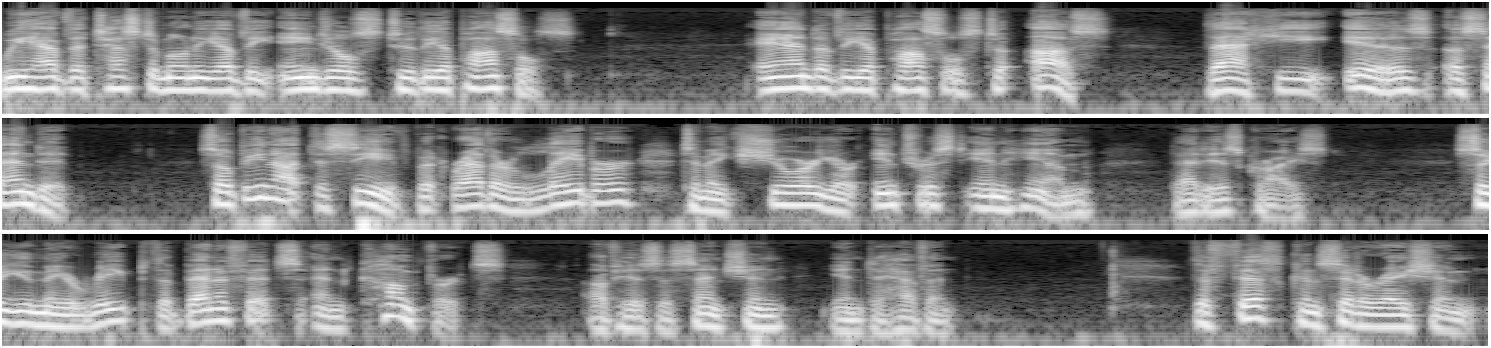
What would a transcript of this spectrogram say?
We have the testimony of the angels to the apostles, and of the apostles to us that he is ascended. So be not deceived, but rather labor to make sure your interest in him, that is Christ, so you may reap the benefits and comforts of his ascension into heaven. The fifth consideration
